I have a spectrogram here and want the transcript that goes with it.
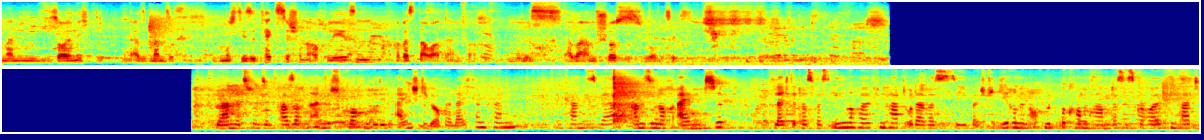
Man soll nicht, also man muss diese Texte schon auch lesen, aber es dauert einfach. Das, aber am Schluss lohnt es Wir haben jetzt schon so ein paar Sachen angesprochen, die den Einstieg auch erleichtern können in Kants Werk. Haben Sie noch einen Tipp, vielleicht etwas, was Ihnen geholfen hat oder was Sie bei Studierenden auch mitbekommen haben, dass es geholfen hat,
